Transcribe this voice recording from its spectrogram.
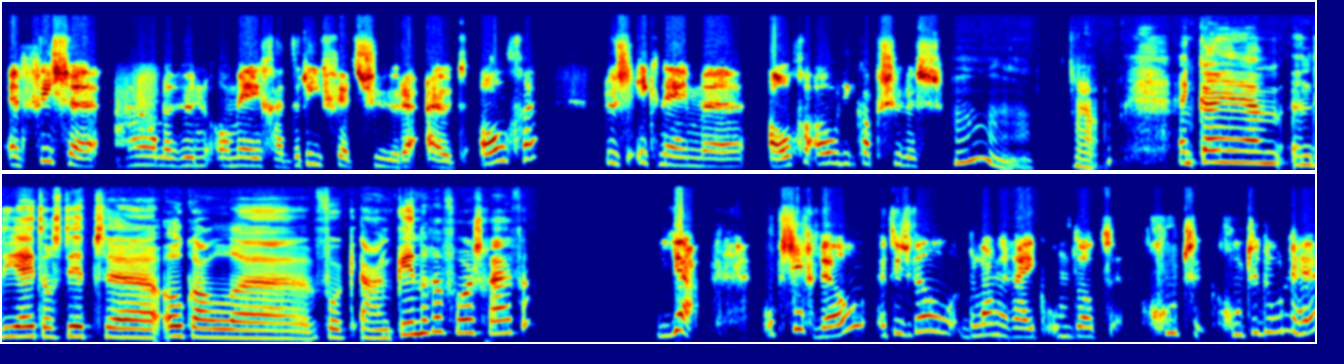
En vissen halen hun omega-3-vetzuren uit algen. Dus ik neem uh, algeoliecapsules. Mm. Ja. En kan je um, een dieet als dit uh, ook al uh, voor, aan kinderen voorschrijven? Ja, op zich wel. Het is wel belangrijk om dat goed, goed te doen. Hè?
